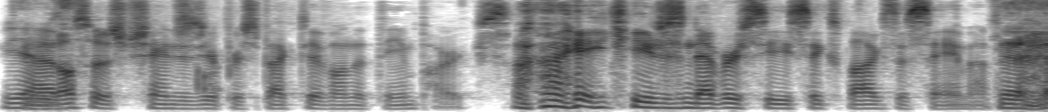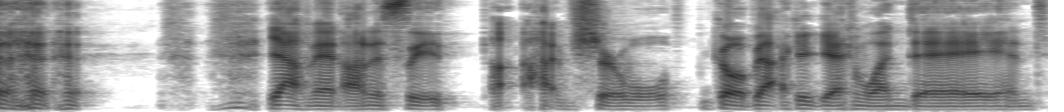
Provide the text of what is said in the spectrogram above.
yeah, it, it also just changes your perspective on the theme parks. like you just never see Six Flags the same after. yeah, man. Honestly, I'm sure we'll go back again one day and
